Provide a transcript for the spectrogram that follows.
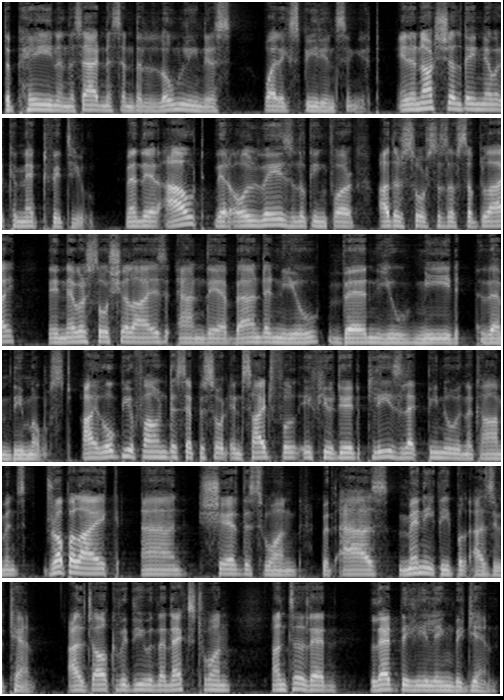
the pain and the sadness and the loneliness while experiencing it. In a nutshell, they never connect with you. When they're out, they're always looking for other sources of supply they never socialize and they abandon you when you need them the most. I hope you found this episode insightful. If you did, please let me know in the comments. Drop a like and share this one with as many people as you can. I'll talk with you in the next one. Until then, let the healing begin.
